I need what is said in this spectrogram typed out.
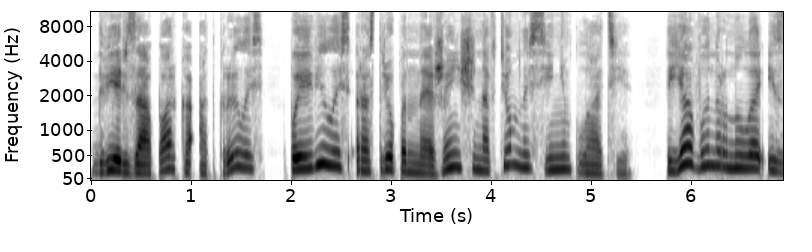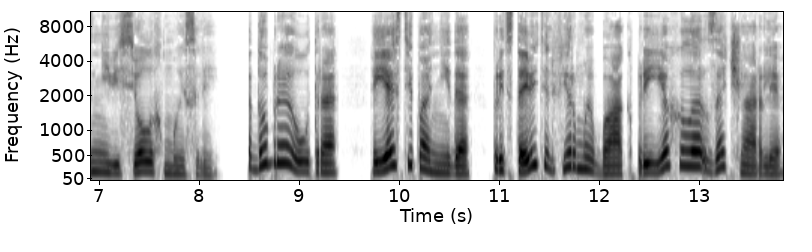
Дверь зоопарка открылась, появилась растрепанная женщина в темно-синем платье. Я вынырнула из невеселых мыслей. «Доброе утро. Я Степанида, представитель фирмы «Бак», приехала за Чарли.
